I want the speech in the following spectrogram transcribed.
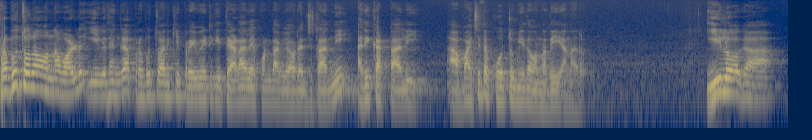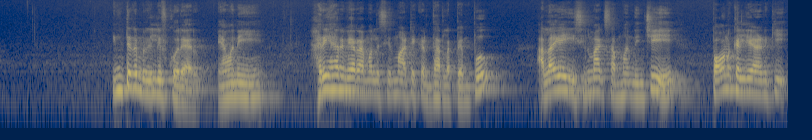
ప్రభుత్వంలో ఉన్నవాళ్ళు ఈ విధంగా ప్రభుత్వానికి ప్రైవేట్కి తేడా లేకుండా వ్యవహరించడాన్ని అరికట్టాలి. ఆ బాధ్యత కోర్టు మీద ఉన్నది అన్నారు. ఈలోగా ఇంటర్మ్ రిలీఫ్ కోరారు. ఏమని? హరిహర వీరామల్లి సినిమా టికెట్ ధరల పెంపు అలాగే ఈ సినిమాకి సంబంధించి పవన్ కళ్యాణ్కి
